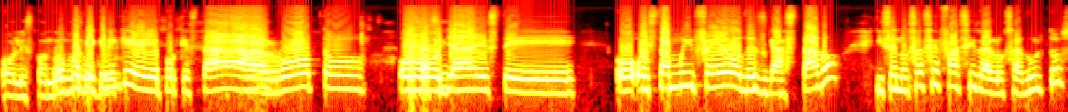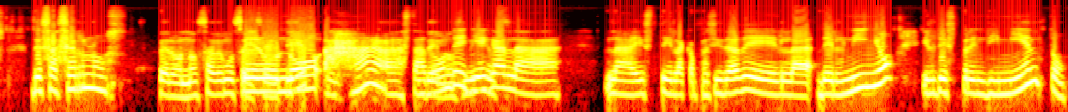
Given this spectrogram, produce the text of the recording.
o le o escondemos. porque un ju- creen que porque está Sí. roto o Pues ya este o, o está muy feo, desgastado y se nos hace fácil a los adultos deshacernos. Pero no sabemos el pero no, ajá, hasta de dónde llega niños. la, la, este, la capacidad de la, del niño, el desprendimiento.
